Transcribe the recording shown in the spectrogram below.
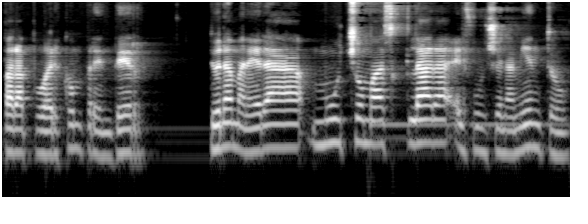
para poder comprender de una manera mucho más clara el funcionamiento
